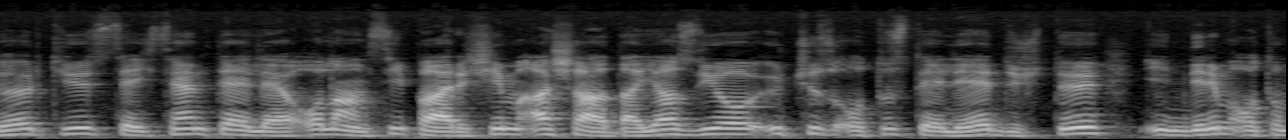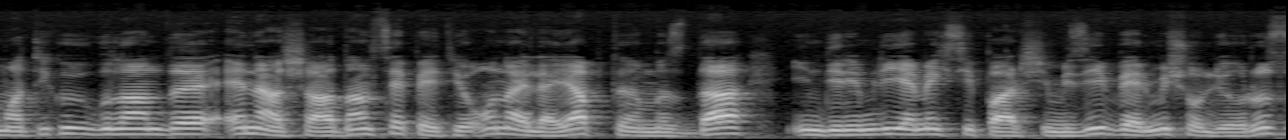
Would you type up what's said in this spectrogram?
480 TL olan siparişim aşağıda yazıyor. 330 TL'ye düştü. İndirim otomatik uygulandı. En aşağıdan sepeti onayla yaptığımızda indirimli yemek siparişimizi vermiş oluyoruz.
